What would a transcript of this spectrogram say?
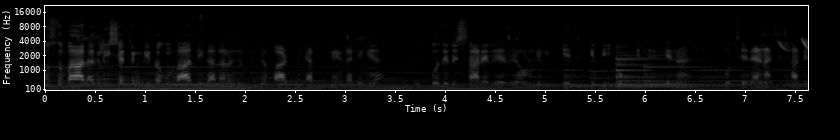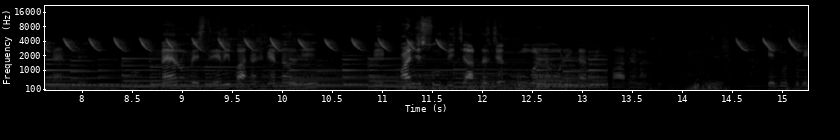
ਉਸ ਤੋਂ ਬਾਅਦ ਅਗਲੀ ਸੈਟਿੰਗ ਦੀ ਤਾਂ ਹੁਣ ਬਾਅਦ ਦੀ ਗੱਲ ਆ ਨਾ, ਜਦੋਂ ਦੂਜਾ ਪਾਰਟ ਜਾ ਕੇ ਦਾ ਲਿਖਿਆ, ਉਹਦੇ ਵਿੱਚ ਸਾਰੇ ਵੇਰਵੇ ਆਉਣਗੇ ਵੀ ਕਿ ਕਿੰਨੀ ਔਖੀ ਤਰੀਕੇ ਨਾਲ ਉੱਥੇ ਰਹਿਣਾ ਸੀ ਸਾਡੇ ਟਾਈਮ ਤੇ। ਮੈਂ ਉਹਨੂੰ ਮਿਸਤਰੀਆਂ ਦੀ ਭਾਸ਼ਾ 'ਚ ਕਹਿੰਦਾ ਹੁੰਦਾ ਸੀ ਵੀ ਪੰਜ ਸੂਤ ਦੀ ਚਾਦਰ 'ਚ ਉਂਗਲ ਨਾਲ ਮੋੜੀ ਕਰਨੀ। ਸੀ ਇਦੋਂ ਤੁਸੀਂ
